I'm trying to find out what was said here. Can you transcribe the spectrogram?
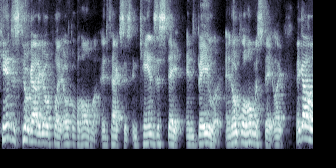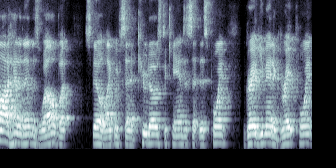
Kansas still got to go play Oklahoma and Texas and Kansas State and Baylor and Oklahoma State. Like they got a lot ahead of them as well, but still, like we've said, kudos to Kansas at this point. Greg, you made a great point.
